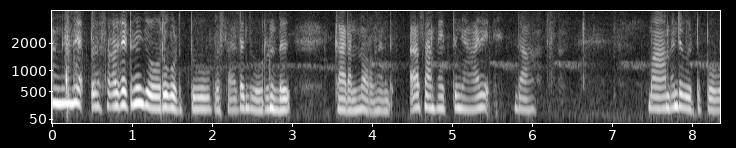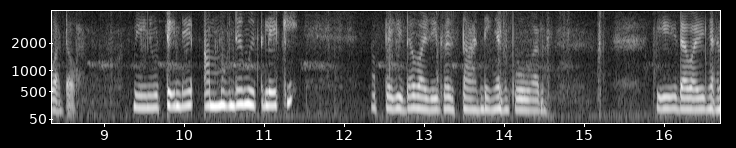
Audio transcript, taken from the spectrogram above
അങ്ങനെ പ്രസാദേട്ടന് ചോറ് കൊടുത്തു. പ്രസാദേട്ടൻ ചോറുണ്ട്. കടന്നുറങ്ങുന്നുണ്ട്. ആ സമയത്ത് ഞാൻ ഇതാ മാമന്റെ വീട്ടിൽ പോവാട്ടോ മീനുട്ടീന്റെ അമ്മൂന്റെ വീട്ടിലേക്ക് അപ്പം ഇടവഴികൾ താണ്ടി ഇങ്ങനെ പോവാണ്. ഈ ഇടവഴി ഞാൻ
